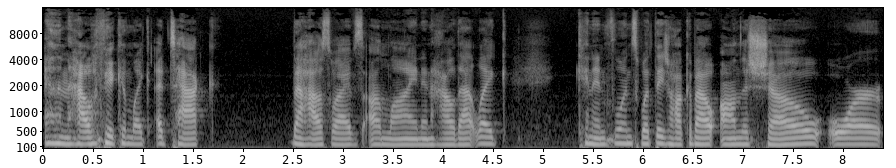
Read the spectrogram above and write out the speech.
and how they can like attack the housewives online and how that like can influence what they talk about on the show or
